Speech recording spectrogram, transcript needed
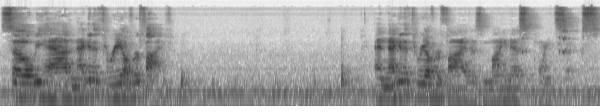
So we have negative 3 over 5. And negative 3 over 5 is minus 0.6.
